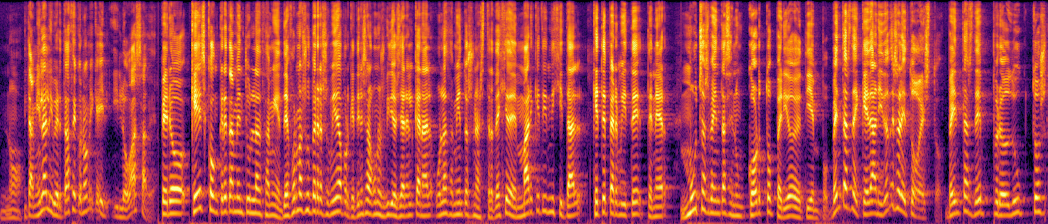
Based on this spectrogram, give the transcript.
no. Y también la libertad económica y, lo vas a ver. Pero, ¿qué es concretamente un lanzamiento? De forma súper resumida, porque tienes algunos vídeos ya en el canal, un lanzamiento es una estrategia de marketing digital que te permite tener muchas ventas en un corto periodo de tiempo. ¿Ventas de qué, Dani? ¿Dónde sale todo esto? Ventas de productos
